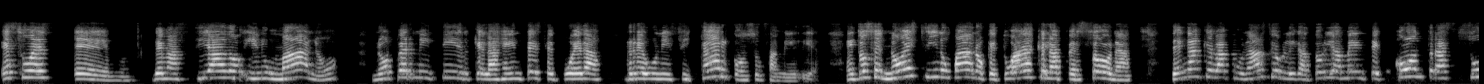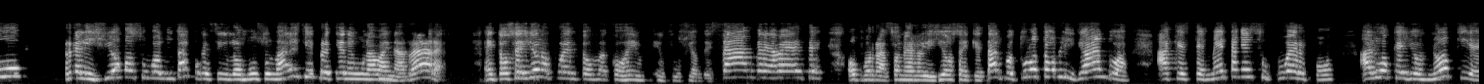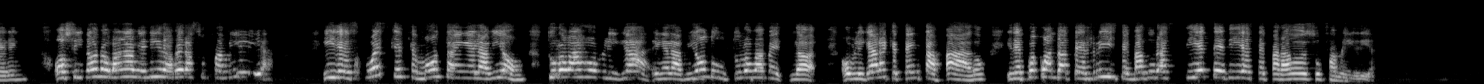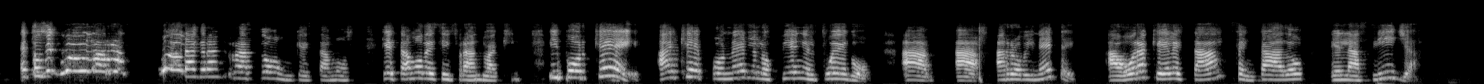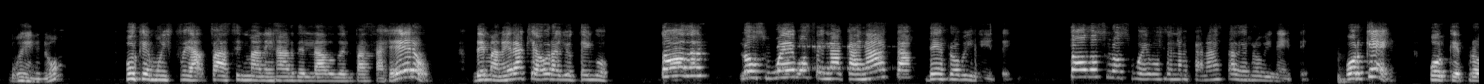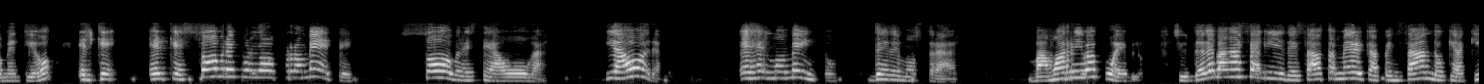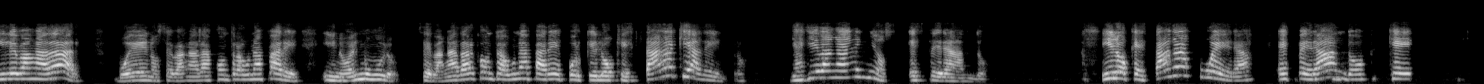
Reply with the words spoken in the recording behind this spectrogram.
eso es eh, demasiado inhumano no permitir que la gente se pueda reunificar con su familia. Entonces, no es inhumano que tú hagas que las personas tengan que vacunarse obligatoriamente contra su religión o su voluntad, porque si los musulmanes siempre tienen una vaina rara. Entonces ellos no pueden tomar, coger infusión de sangre a veces o por razones religiosas y qué tal, pues tú lo estás obligando a, a que se metan en su cuerpo algo que ellos no quieren o si no, no van a venir a ver a su familia. Y después que se monta en el avión, tú lo vas a obligar, en el avión tú lo vas a obligar a que estén tapados y después cuando aterrice va a durar siete días separado de su familia. Entonces, ¿cuál es la gran razón que estamos, que estamos descifrando aquí? ¿Y por qué hay que ponerle los pies en el fuego a, a, a Robinete ahora que él está sentado en la silla? Bueno, porque es muy fácil manejar del lado del pasajero. De manera que ahora yo tengo todos los huevos en la canasta de Robinete. Todos los huevos en la canasta de Robinete. ¿Por qué? Porque prometió el que, el que sobre lo promete, sobre se ahoga. Y ahora es el momento de demostrar. Vamos arriba, pueblo. Si ustedes van a salir de South America pensando que aquí le van a dar, bueno, se van a dar contra una pared y no el muro, se van a dar contra una pared porque los que están aquí adentro ya llevan años esperando. Y los que están afuera esperando que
